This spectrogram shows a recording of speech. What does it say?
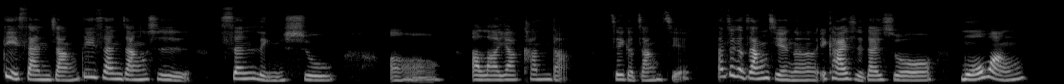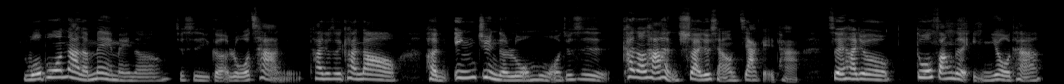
第三章，第三章是森林书，嗯，阿拉亚康达这个章节。那这个章节呢，一开始在说魔王。罗波那的妹妹呢，就是一个罗刹女，她就是看到很英俊的罗摩，就是看到他很帅，就想要嫁给他，所以他就多方的引诱他。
